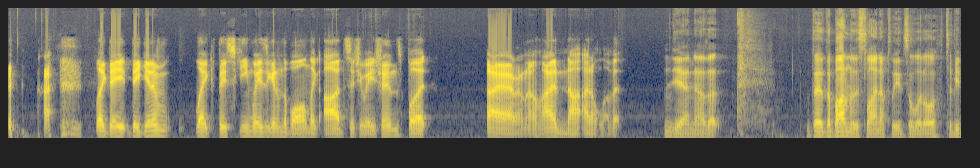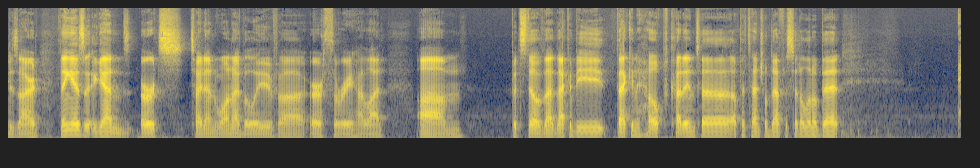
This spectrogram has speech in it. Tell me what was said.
like they they get him like they scheme ways to get him the ball in like odd situations, but I don't know. I'm not. I don't love it. Yeah, no, that the the bottom of this lineup leads a little to be desired. Thing is, again, Ertz tight end one, I believe, uh, or three. I lied. Um, but still, that that could be that can help cut into a potential deficit a little bit.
